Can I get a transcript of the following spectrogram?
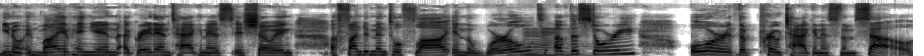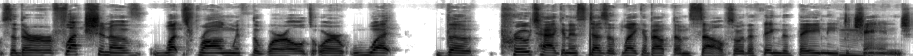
you know in my opinion a great antagonist is showing a fundamental flaw in the world mm. of the mm. story or the protagonists themselves. They're a reflection of what's wrong with the world or what the protagonist doesn't like about themselves or the thing that they need mm. to hmm. change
